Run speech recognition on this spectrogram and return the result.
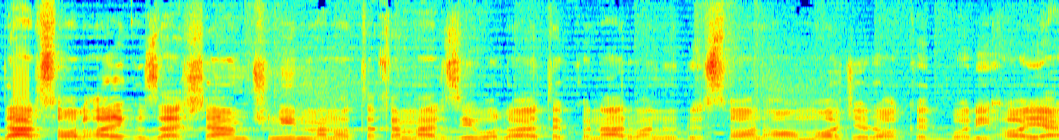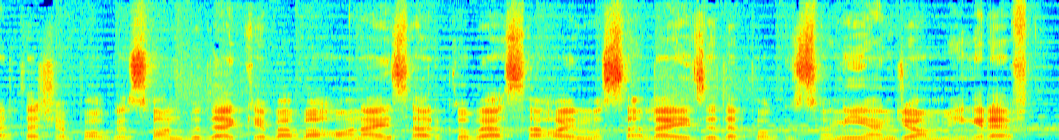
در سالهای گذشته همچنین مناطق مرزی ولایت کنر و نورستان آماج راکتباری های ارتش پاکستان بوده که به بهانه سرکوب اسلحه های مسلح ضد پاکستانی انجام می گرفت.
